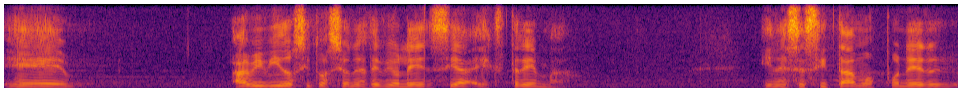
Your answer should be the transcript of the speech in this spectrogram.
eh, ha vivido situaciones de violencia extrema y necesitamos poner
